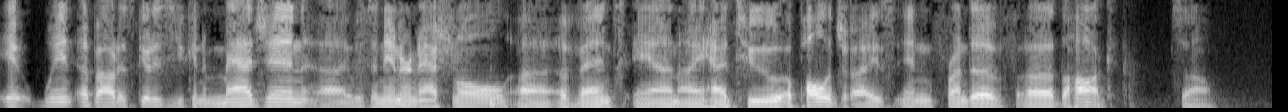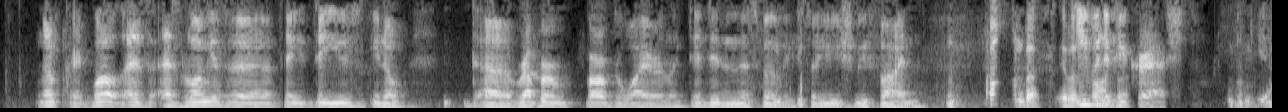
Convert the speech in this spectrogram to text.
it went about as good as you can imagine. Uh, it was an international uh, event, and I had to apologize in front of uh, the hog. So Okay. Well, as as long as uh, they they use you know uh, rubber barbed wire like they did in this movie, so you should be fine, phone books. It was even phone if you crashed. yeah,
